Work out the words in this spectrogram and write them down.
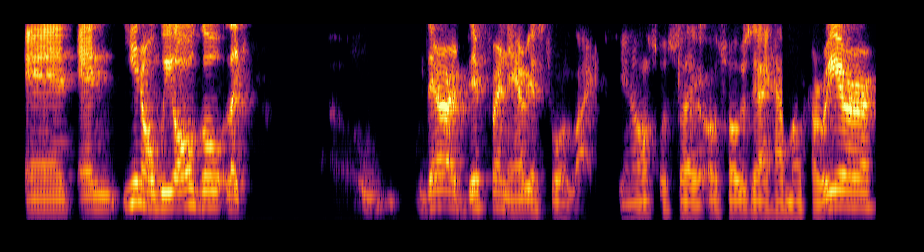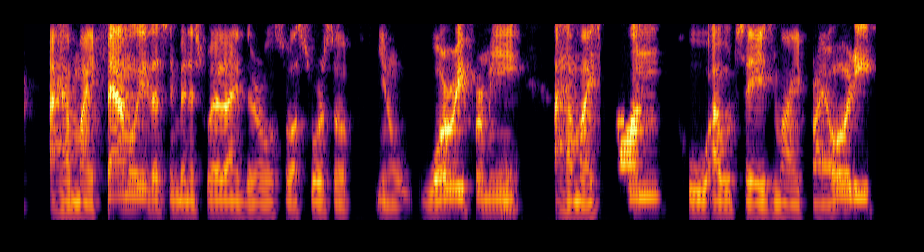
And and you know we all go like there are different areas to our life. You know, so so also obviously I have my career. I have my family that's in Venezuela, and they're also a source of you know worry for me. I have my son, who I would say is my priority.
